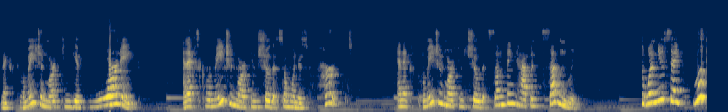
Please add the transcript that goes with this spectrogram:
An exclamation mark can give warning. An exclamation mark can show that someone is hurt. An exclamation mark can show that something happened suddenly. So when you say, look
